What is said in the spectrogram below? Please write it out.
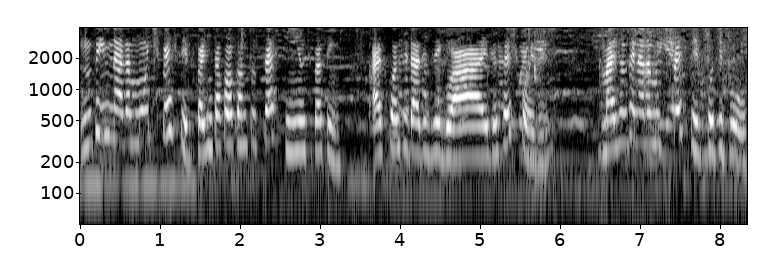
não tem nada muito específico, a gente tá colocando tudo certinho, tipo assim as quantidades iguais, essas coisas. Mas não tem nada muito específico, tipo,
